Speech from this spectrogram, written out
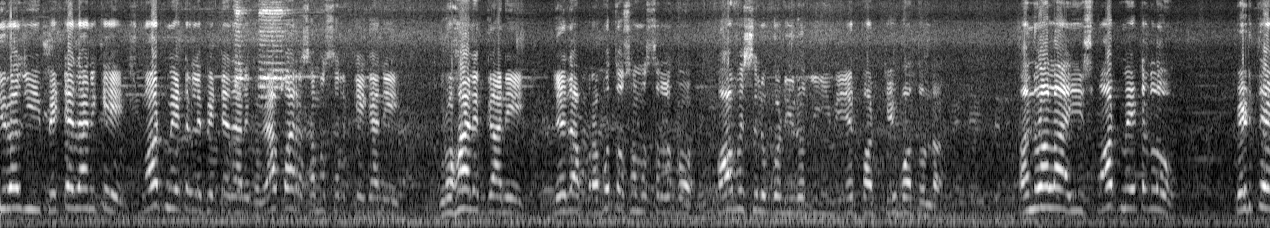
ఈరోజు ఈ పెట్టేదానికి స్మార్ట్ మీటర్లు పెట్టేదానికి వ్యాపార సంస్థలకి కానీ గృహాలకు కానీ లేదా ప్రభుత్వ సంస్థలకు ఆఫీసులకు కూడా ఈరోజు ఇవి ఏర్పాటు చేయబోతున్నారు. అందువల్ల ఈ స్మార్ట్ మీటర్లు పెడితే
